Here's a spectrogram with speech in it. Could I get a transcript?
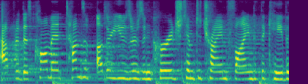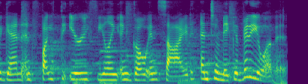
After this comment, tons of other users encouraged him to try and find the cave again and fight the eerie feeling and go inside, and to make a video of it.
